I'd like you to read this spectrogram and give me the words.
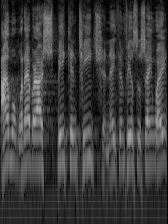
I want whatever I speak and teach, and Nathan feels the same way.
